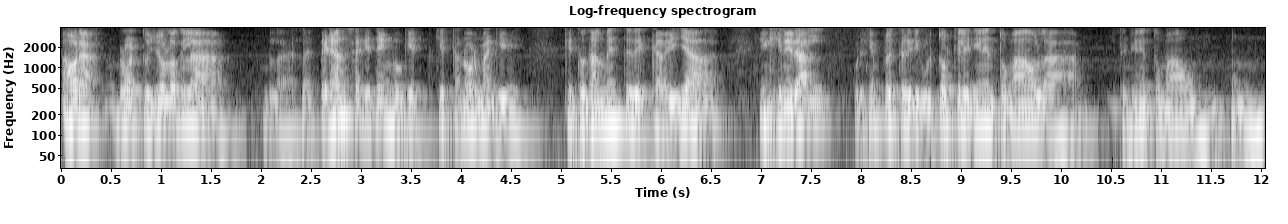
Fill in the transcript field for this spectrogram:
Ahora, Roberto, yo lo que la, la, la esperanza que tengo que, que esta norma que, que es totalmente descabellada, en general, por ejemplo, este agricultor que le tienen tomado la le tienen tomado un, un,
